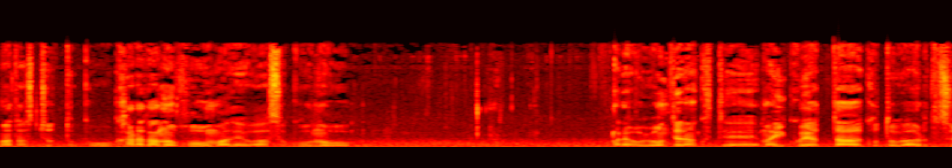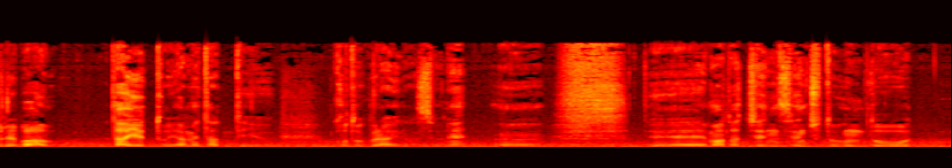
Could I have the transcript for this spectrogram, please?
まだちょっとこう体の方まではそこのあれを読んでなくて、まあ、1個やったことがあるとすればダイエットをやめたっていうことぐらいなんですよね、うん、でまだ全然ちょっと運動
